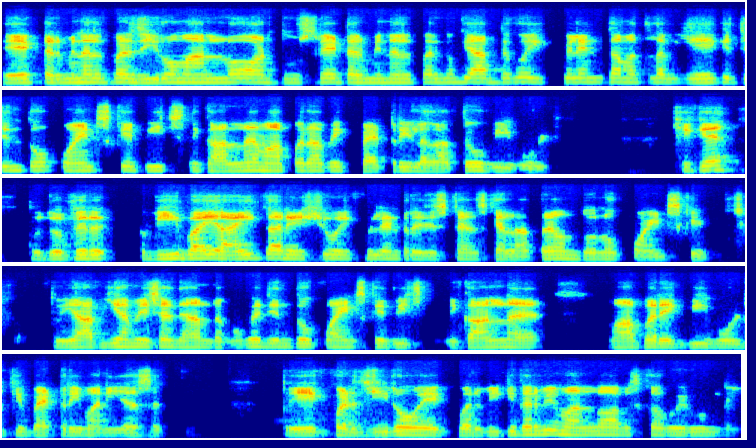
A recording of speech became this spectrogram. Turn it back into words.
एक टर्मिनल पर ज़ीरो मान लो और दूसरे टर्मिनल पर, क्योंकि आप देखो इक्विलेंट का मतलब ये है कि जिन दो पॉइंट्स के बीच निकालना है, वहाँ पर आप एक बैटरी लगाते हो वी वोल्ट ठीक है? तो जो फिर वी बाई आई का रेशियो इक्विलेंट रेजिस्टेंस कहलाता है उन दोनों पॉइंट्स के बीच का। तो ये आप ये हमेशा ध्यान रखोगे, जिन दो पॉइंट्स के बीच निकालना है, वहाँ पर एक वी वोल्ट की बैटरी मानी जा सकती है। तो एक पर ज़ीरो एक पर वी किधर भी मान लो आप, इसका कोई रूल नहीं।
